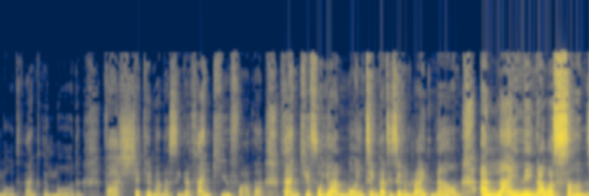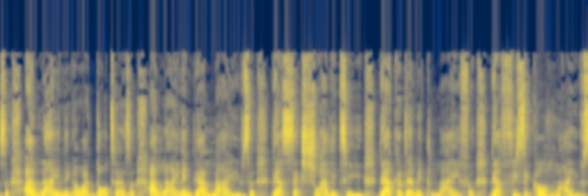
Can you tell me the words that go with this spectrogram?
Lord. Thank the Lord. Thank you, Father. Thank you for your anointing that is even right now aligning our sons, aligning our daughters, aligning their lives, their sexuality, their academic life, their physical lives,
